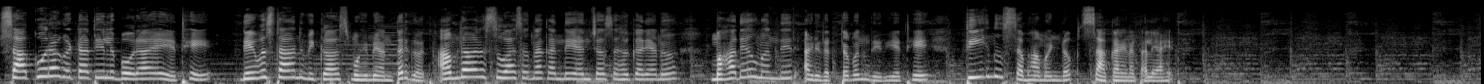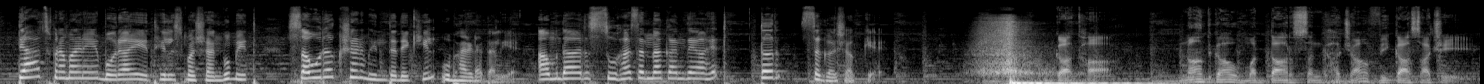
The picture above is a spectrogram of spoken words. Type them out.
साकुरा गटातील बोराळे येथे देवस्थान विकास मोहिमेअंतर्गत आमदार सुहासना कांदे यांच्या सहकार्यानं महादेव मंदिर आणि दत्त मंदिर येथे तीन सभामंडप साकारण्यात आले आहेत. त्याचप्रमाणे बोराळे येथील स्मशानभूमीत संरक्षण भिंत देखील उभारण्यात आली आहे. आमदार सुहासन्ना कांदे आहेत तर सगळं शक्य आहे. गाथा नांदगाव मतदारसंघाच्या विकासाची.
